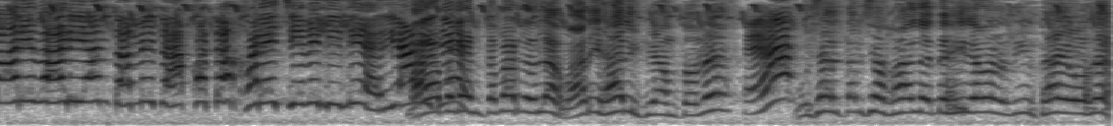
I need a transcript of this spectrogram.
મારી વાડી આમ તમે રાખો તો ખરી જેવી લીલી મારા હરિયાળી બેટા તમારે તો એટલે વાડી હારી છે આમ તો ને? હે? ઉછાળ તરસે ફાલે બેહી રહેવાનો રીત થાય એવો છે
